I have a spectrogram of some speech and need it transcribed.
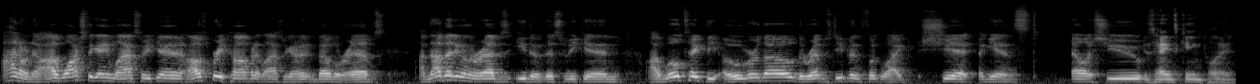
I don't know. I watched the game last weekend. I was pretty confident last weekend. I didn't bet on the Rebs. I'm not betting on the Rebs either this weekend. I will take the over though. The Rebs defense looked like shit against LSU. Is Haynes King playing?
